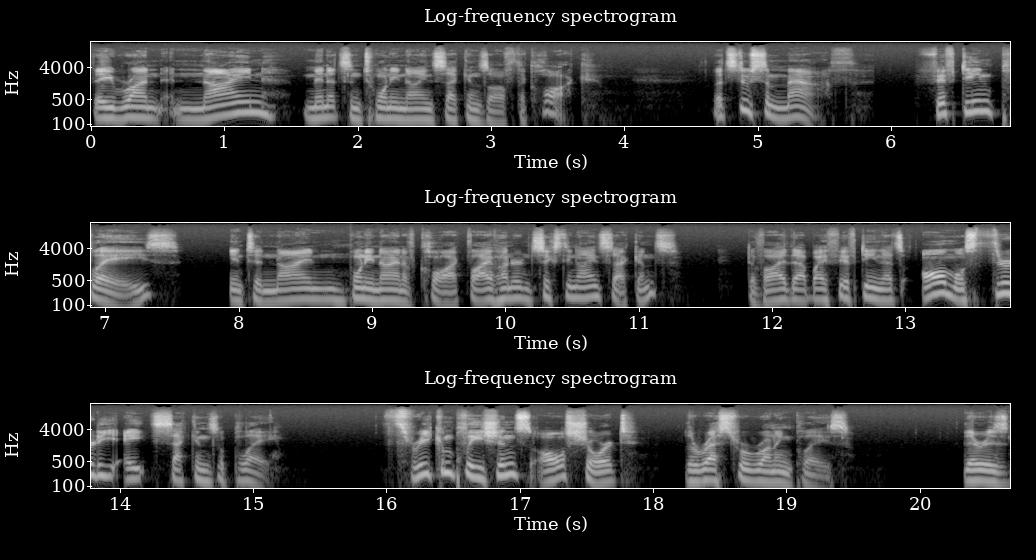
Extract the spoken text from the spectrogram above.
They run 9 minutes and 29 seconds off the clock. Let's do some math. 15 plays into 929 of clock, 569 seconds. Divide that by 15, that's almost 38 seconds of play. Three completions, all short, the rest were running plays. There is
